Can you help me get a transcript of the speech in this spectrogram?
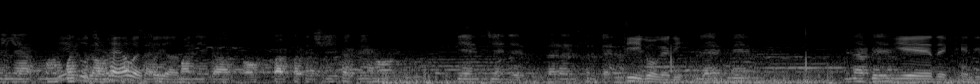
मियाँ मोहम्मद दिखाया हुआ इसको यार। माने का ऑफ़ पाकपतन शरीफ का ग्राउंड गेम चेंजर कर ठीक हो गया जी। ब्लैक में ये देखें जी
